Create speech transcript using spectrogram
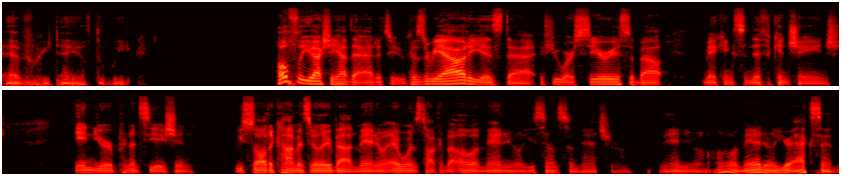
every day of the week hopefully you actually have that attitude because the reality is that if you are serious about making significant change in your pronunciation we saw the comments earlier about Emmanuel. Everyone's talking about, oh, Emmanuel, you sound so natural. Emmanuel, oh, Emmanuel, your accent.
